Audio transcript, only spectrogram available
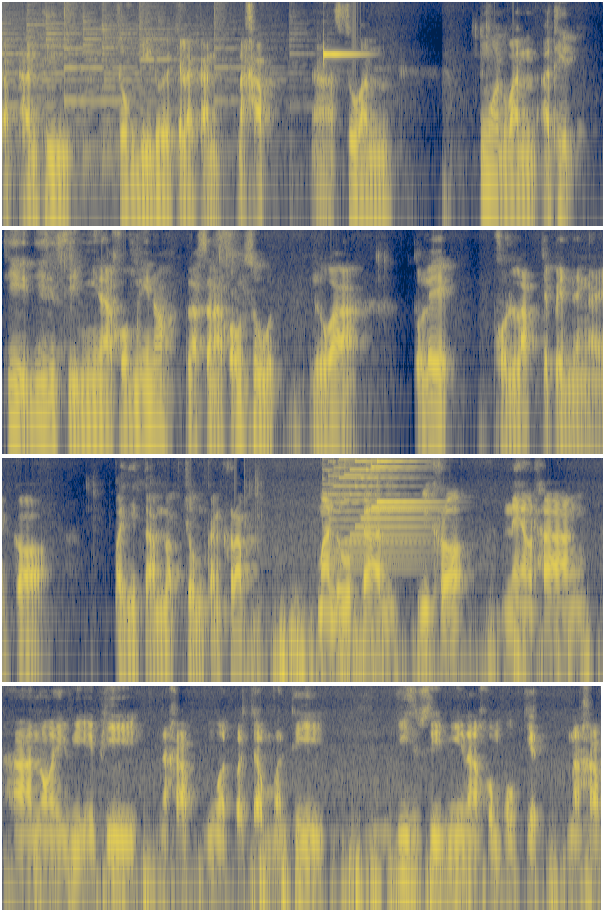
กับท่านที่โชคดีด้วยกันล้วกันนะครับส่วนงวดวันอาทิตย์ที่ 24 มีนาคมนี้เนาะลักษณะของสูตร หรือว่าตัวเลขผลลัพธ์จะเป็นยังไงก็ ไปติดตามรับชมกันครับ มาดูการวิเคราะห์แนวทางฮานอย VAP นะครับ งวดประจำวันที่ 24 มีนาคม 67 นะครับ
